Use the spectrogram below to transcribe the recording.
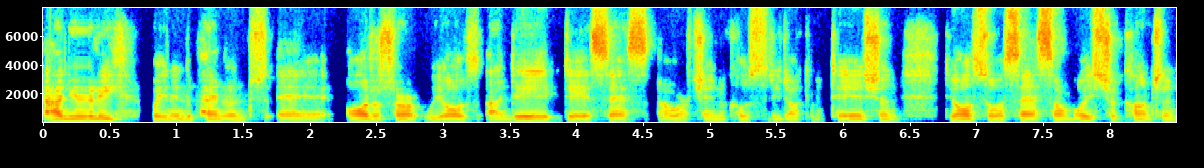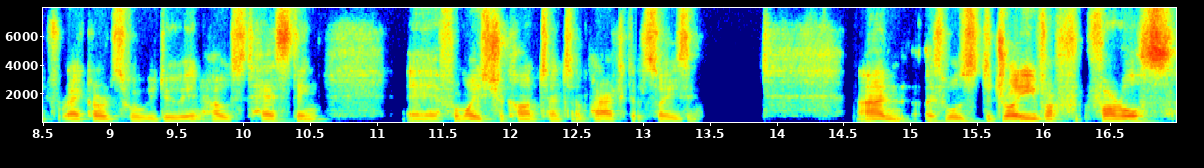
annually by an independent uh, auditor. We also and they they assess our chain of custody documentation. They also assess our moisture content records, where we do in-house testing uh, for moisture content and particle sizing. And I suppose the driver for us,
